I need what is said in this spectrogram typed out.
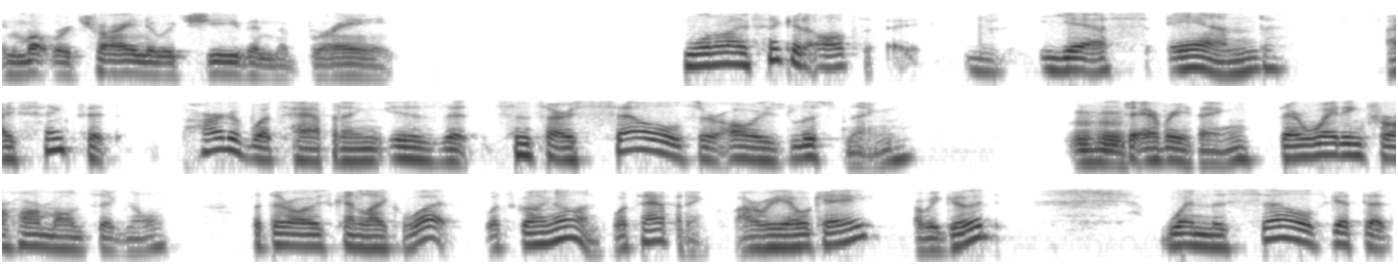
in what we're trying to achieve in the brain. Well, I think it also, yes, and I think that part of what's happening is that since our cells are always listening, mm-hmm. to everything. They're waiting for a hormone signal, but they're always kind of like, what? What's going on? What's happening? Are we okay? Are we good? When the cells get that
